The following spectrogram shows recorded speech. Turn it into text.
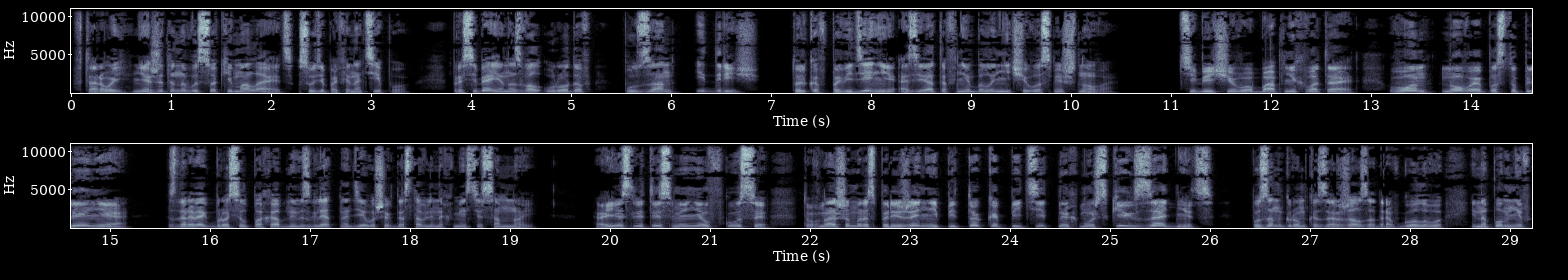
Второй — неожиданно высокий малаец, судя по фенотипу. Про себя я назвал уродов Пузан и Дрищ. Только в поведении азиатов не было ничего смешного. «Тебе чего, баб не хватает? Вон, новое поступление!» Здоровяк бросил похабный взгляд на девушек, доставленных вместе со мной. «А если ты сменил вкусы, то в нашем распоряжении пяток аппетитных мужских задниц!» Пузан громко заржал, задрав голову и напомнив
